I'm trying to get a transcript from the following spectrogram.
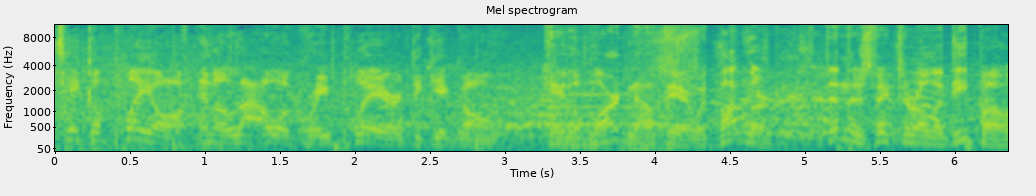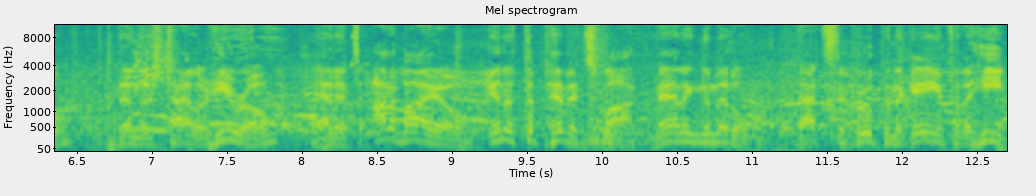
take a play off and allow a great player to get going. Caleb Martin out there with Butler. Then there's Victor Oladipo. Then there's Tyler Herro. And it's Adebayo in at the pivot spot, manning the middle. That's the group in the game for the Heat.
